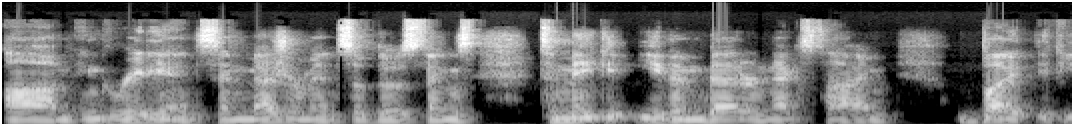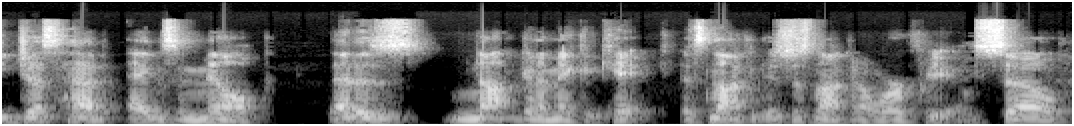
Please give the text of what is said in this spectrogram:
um, ingredients and measurements of those things to make it even better next time. But if you just have eggs and milk, that is not going to make a cake. It's not, it's just not going to work for you. So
